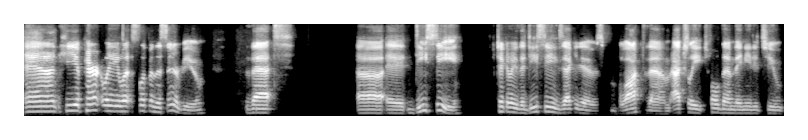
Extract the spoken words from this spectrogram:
and he apparently let slip in this interview that uh, a DC, particularly the DC executives, blocked them. Actually, told them they needed to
